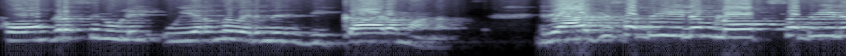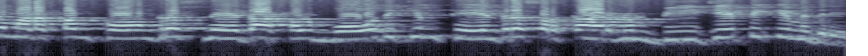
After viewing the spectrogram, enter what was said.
കോൺഗ്രസിനുള്ളിൽ ഉയർന്നു വരുന്ന ഒരു വികാരമാണ്. രാജ്യസഭയിലും ലോക്സഭയിലും അടക്കം കോൺഗ്രസ് നേതാക്കൾ മോദിക്കും കേന്ദ്ര സർക്കാരിനും ബി ജെ പിക്കുമെതിരെ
